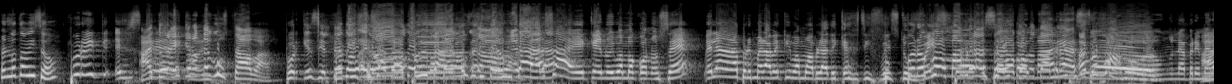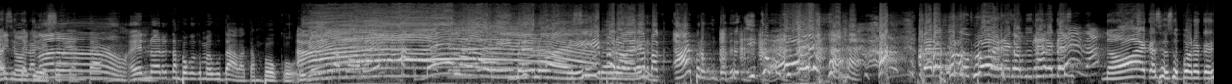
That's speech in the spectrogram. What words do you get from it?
¿Él no te avisó? Pero es que, es Ah, tú- es que no te gustaba. Porque si él te avisó, no te gustaba, no te no te gustaba. Lo que pasa es que no íbamos a conocer. Era la primera vez que íbamos a hablar de que si face to Pero con más razón, con más razón. por favor. La primera sí no, te la No, no, Él no era tampoco que me gustaba, tampoco. Ah, Velo ahí, Sí, pero ahí. era para... Ay, pero. ¿Y cómo Pero se supone que tú tienes que... No, es que se supone que,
